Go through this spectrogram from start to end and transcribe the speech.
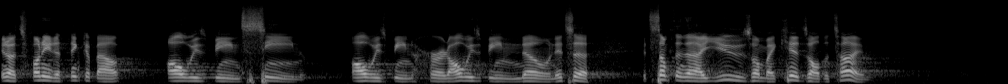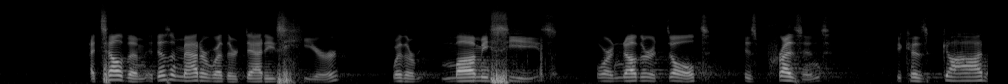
You know, it's funny to think about always being seen, always being heard, always being known. It's, a, it's something that I use on my kids all the time. I tell them it doesn't matter whether daddy's here, whether mommy sees, or another adult is present, because God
